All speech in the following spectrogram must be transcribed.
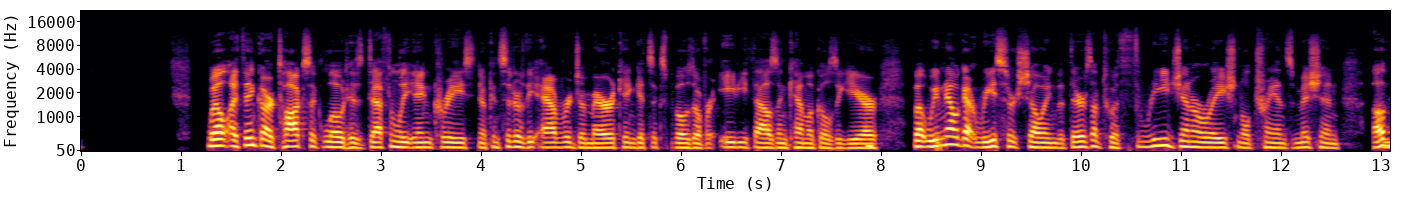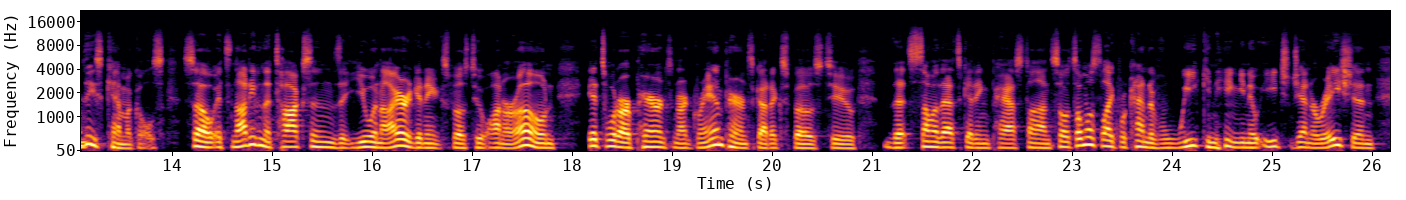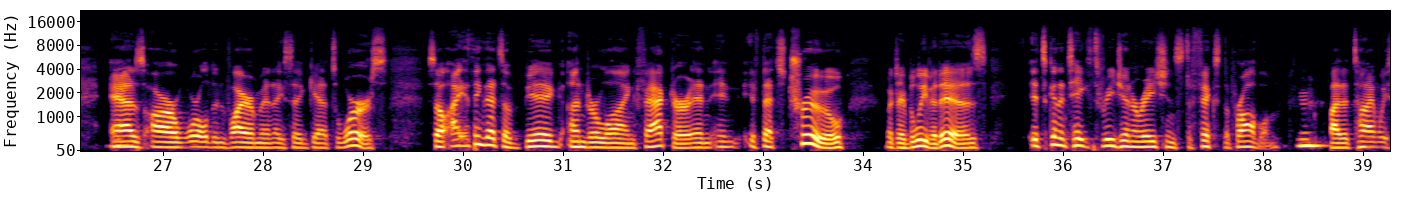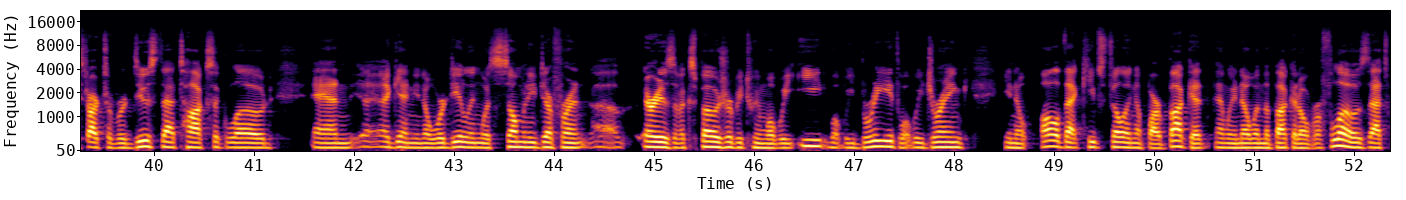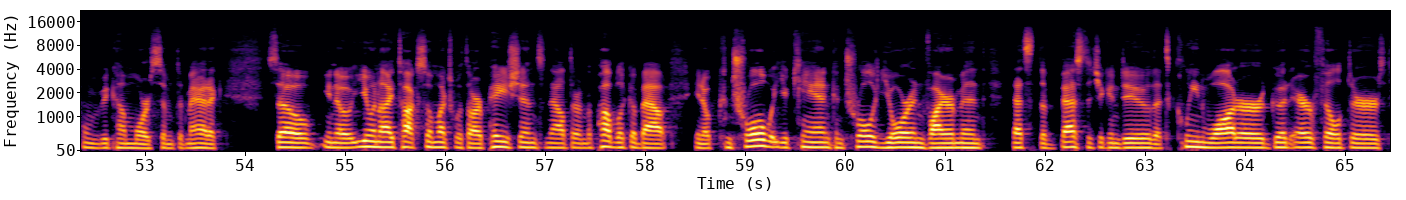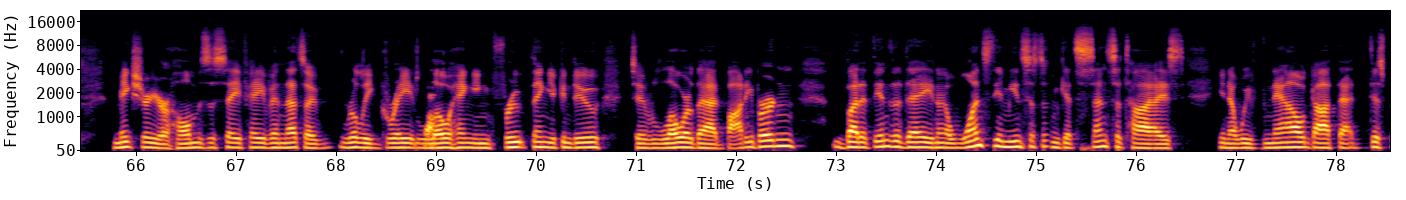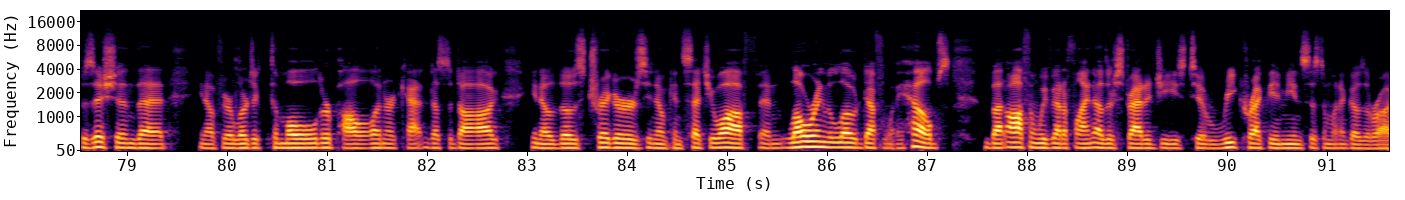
Well, I think our toxic load has definitely increased. You know, consider the average American gets exposed over 80,000 chemicals a year, but we've now got research showing that there's up to a three generational transmission of mm-hmm. these chemicals. So it's not even the toxins that you and I are getting exposed to on our own, it's what our parents and our grandparents got exposed to that some of that's getting passed on. So it's almost like we're kind of weakening, you know, each generation mm-hmm. as our world environment, I said, gets worse. So I think that's a big underlying factor. And, and if that's true, which I believe it is, it's going to take three generations to fix the problem. Mm-hmm. By the time we start to reduce that toxic load, and uh, again, you know, we're dealing with so many different uh, areas of exposure between what we eat, what we breathe, what we drink. You know, all of that keeps filling up our bucket, and we know when the bucket overflows, that's when we become more symptomatic. So, you know, you and I talk so much with our patients and out there in the public about, you know, control what you can, control your environment. That's the best that you can do. That's clean water, good air filters, make sure your home is a safe haven. That's a really great yeah. low hanging fruit thing you can do to lower that body burden. But at the end of the day, you know, once the immune system gets sensitized, you know, we've now got that disposition that, you know, if you're allergic to mold or pollen or cat dust a dog, you know, those triggers, you know, can set you off and lowering the load definitely helps. But often we've got to find other strategies to recorrect the immune system when it goes awry.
